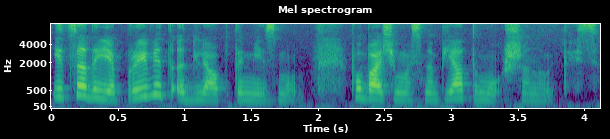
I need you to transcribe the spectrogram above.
І це дає привід для оптимізму. Побачимось на п'ятому. Шануйтесь.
